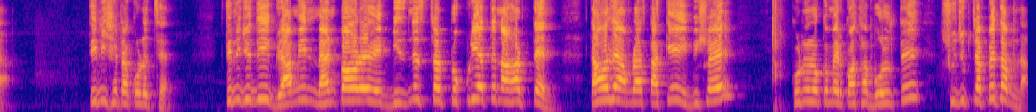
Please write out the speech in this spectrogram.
না। তিনি সেটা করেছেন। তিনি যদি গ্রামীণ ম্যান পাওয়ারের এই বিজনেসটার প্রক্রিয়াতে না হাঁটতেন, তাহলে আমরা তাকে এই বিষয়ে কোনো রকমের কথা বলতে সুযোগটা পেতাম না।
